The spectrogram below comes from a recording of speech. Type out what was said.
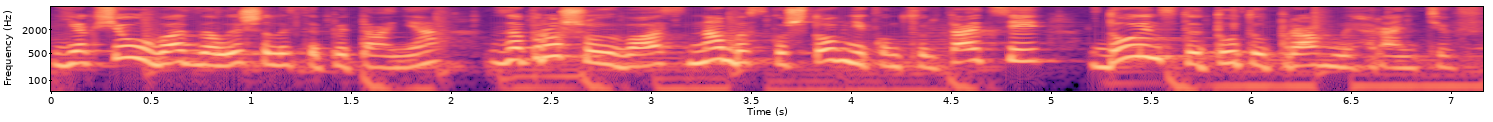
Якщо у вас залишилися питання, запрошую вас на безкоштовні консультації до Інституту прав мігрантів.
